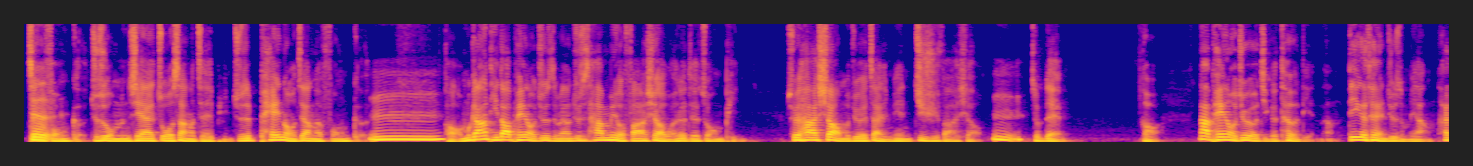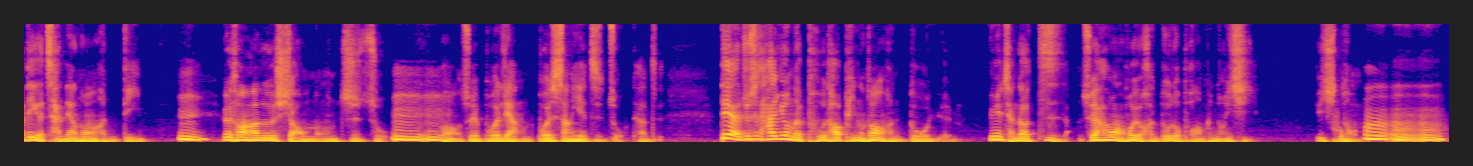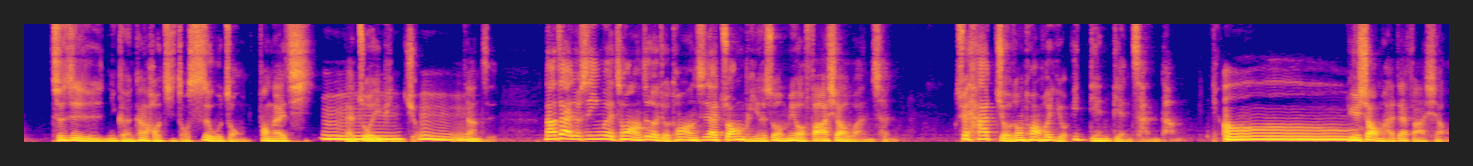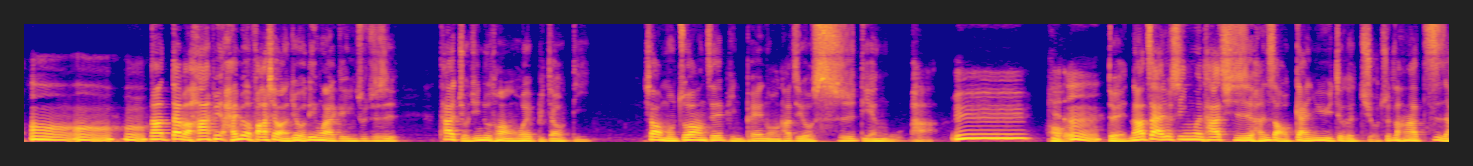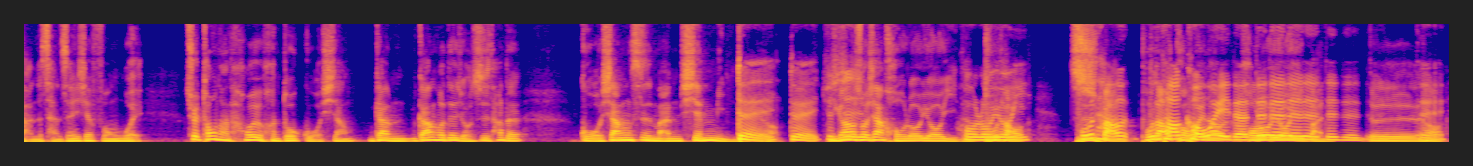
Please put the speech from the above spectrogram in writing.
这个风格，就是我们现在桌上的这一瓶，就是 Panel 这样的风格，嗯，好，我们刚刚提到 Panel 就是怎么样，就是它没有发酵完就直接装瓶，所以它酵母就会在里面继续发酵，嗯，对不对？好。那 Pinot 就有几个特点呢？第一个特点就是怎么样？它第一个产量通常很低，嗯，因为通常它都是小农制作，嗯嗯，哦，所以不会量，不会是商业制作这样子。第二就是它用的葡萄品种通常很多元，因为强调自然，所以它通常会有很多种葡萄品种一起一起弄，嗯嗯嗯，就是你可能看到好几种、四五种放在一起来做一瓶酒，嗯嗯，这样子。那再来就是因为通常这个酒通常是在装瓶的时候没有发酵完成，所以它酒中通常会有一点点残糖哦，因为酵母还在发酵。哦哦哦，那代表它还还没有发酵完，就有另外一个因素，就是它的酒精度通常会比较低。像我们桌上这一瓶 Pinot，它只有十点五帕。嗯，好，嗯，对。然后再来就是因为它其实很少干预这个酒，就让它自然的产生一些风味，所以通常它会有很多果香。你看，你刚刚喝的酒是它的果香是蛮鲜明的。对对，就是、你刚刚说像喉咙优怡的葡萄。葡萄葡萄口味的，对对对对对对对对对对。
